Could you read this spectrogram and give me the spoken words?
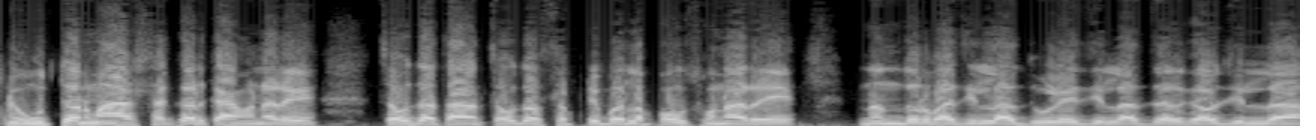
उत्तर महाराष्ट्राकडे काय होणार आहे? चौदा ता चौदा सप्टेंबरला पाऊस होणार आहे. नंदुरबार जिल्हा धुळे जिल्हा जळगाव जिल्हा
